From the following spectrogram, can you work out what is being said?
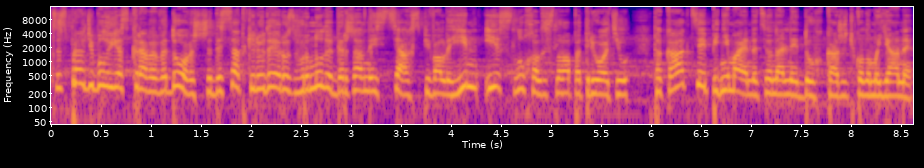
Це справді було яскраве видовище. Десятки людей розгорнули державний стяг, співали гімн і слухали слова патріотів. Така акція піднімає національний дух, кажуть коломияни.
